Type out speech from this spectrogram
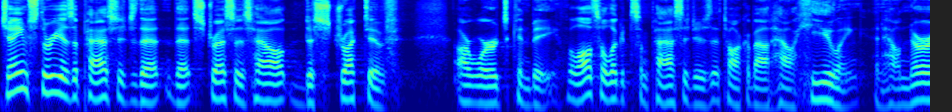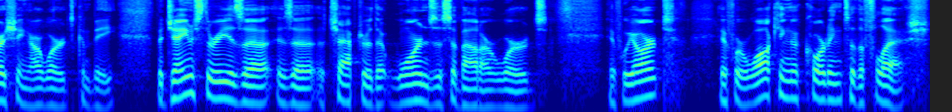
James 3 is a passage that, that stresses how destructive our words can be. We'll also look at some passages that talk about how healing and how nourishing our words can be. But James 3 is a, is a, a chapter that warns us about our words. If we aren't, if we're walking according to the flesh,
